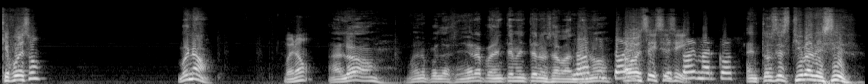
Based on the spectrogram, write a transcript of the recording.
¿Qué fue eso? Bueno, Bueno, aló. Bueno, pues la señora aparentemente nos no abandonó. sí estoy, Oh, sí, sí, sí. estoy, Marcos Entonces, ¿qué iba a decir?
